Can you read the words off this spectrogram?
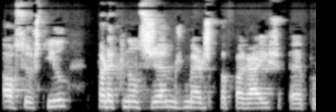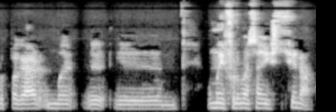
ao seu estilo, para que não sejamos meros papagaios a propagar uma, eh, eh, uma informação institucional.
